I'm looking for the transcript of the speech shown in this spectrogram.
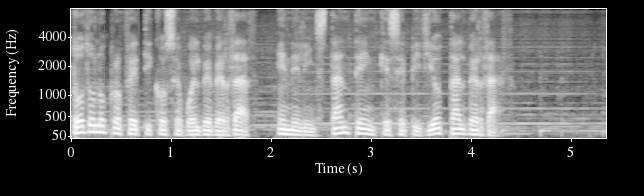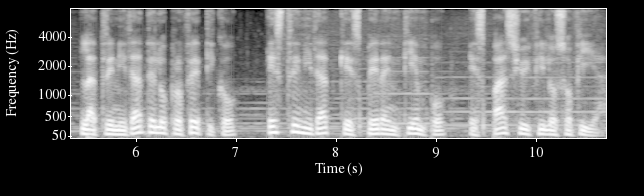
Todo lo profético se vuelve verdad en el instante en que se pidió tal verdad. La Trinidad de lo profético es Trinidad que espera en tiempo, espacio y filosofía.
